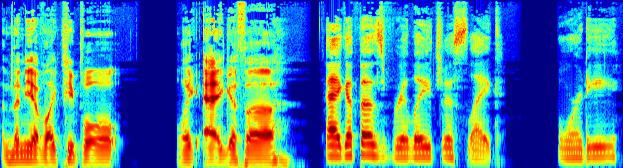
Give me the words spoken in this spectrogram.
And then you have like people like Agatha. Agatha's really just like 40.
